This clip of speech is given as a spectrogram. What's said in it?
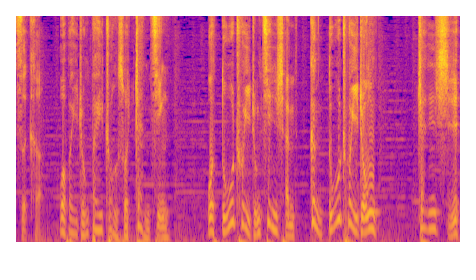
此刻，我被一种悲壮所震惊。我读出一种精神，更读出一种真实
